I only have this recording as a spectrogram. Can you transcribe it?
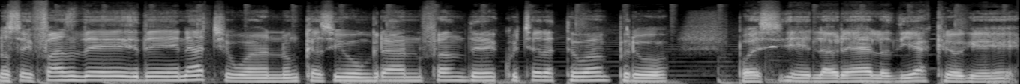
No soy fan de, de Nacho, weón. Nunca he sido un gran fan de escuchar a este weón, pero pues eh, la verdad de los días creo que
